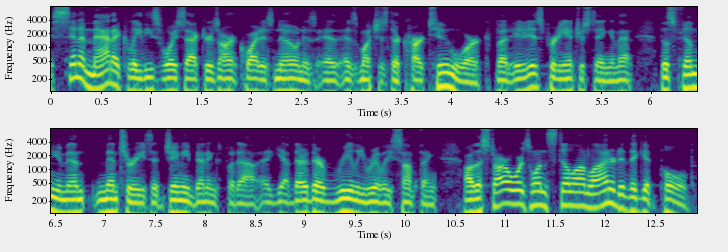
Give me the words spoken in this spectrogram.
cinematically, these voice actors aren't quite as known as, as, as much as their cartoon work, but it is pretty interesting. And that those filmumentaries that Jamie Bennings put out, uh, yeah, they're, they're really, really something. Are the Star Wars ones still online or did they get pulled?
